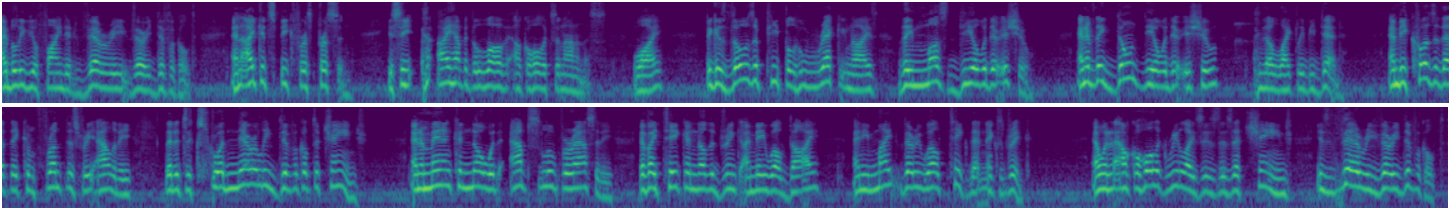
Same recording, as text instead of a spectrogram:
I believe you'll find it very, very difficult. And I could speak first person. You see, I happen to love Alcoholics Anonymous. Why? Because those are people who recognize they must deal with their issue. And if they don't deal with their issue, they'll likely be dead. And because of that, they confront this reality that it's extraordinarily difficult to change. And a man can know with absolute veracity if I take another drink, I may well die, and he might very well take that next drink. And when an alcoholic realizes is that change is very, very difficult.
